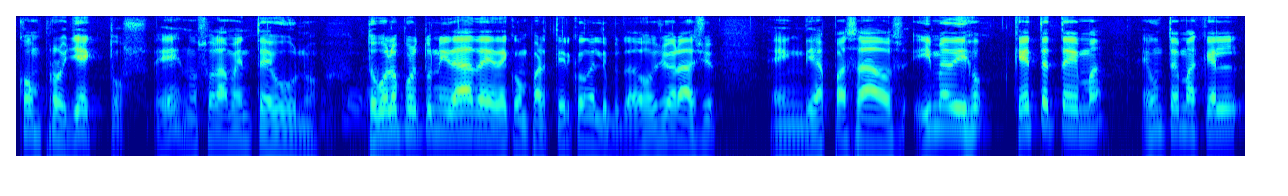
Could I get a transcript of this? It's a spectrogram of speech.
con proyectos, ¿eh? no solamente uno. Tuve la oportunidad de, de compartir con el diputado José Horacio en días pasados y me dijo que este tema es un tema que él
